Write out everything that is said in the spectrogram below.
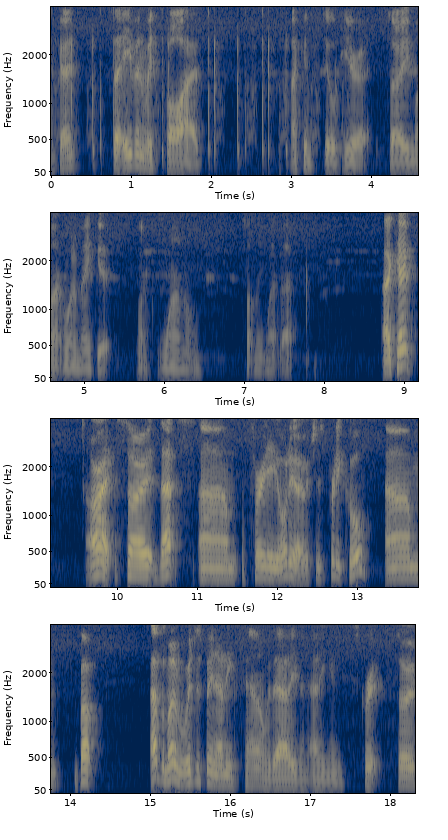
Okay, so even with five, I can still hear it. So you might want to make it like one or something like that. Okay, All right, so that's um, 3D audio, which is pretty cool. Um, but at the moment, we've just been adding sound without even adding any scripts. So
